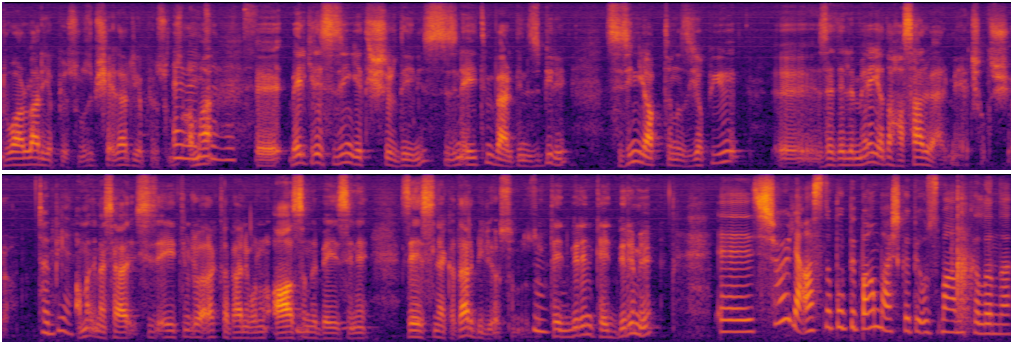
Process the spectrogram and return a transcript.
duvarlar yapıyorsunuz, bir şeyler yapıyorsunuz. Evet, Ama evet. e, belki de sizin yetiştirdiğiniz, sizin eğitim verdiğiniz biri sizin yaptığınız yapıyı e, zedelemeye ya da hasar vermeye çalışıyor. Tabii. Ama mesela siz eğitimci olarak tabii hani bunun A'sını, B'sini, Z'sine kadar biliyorsunuz. Tedbirin tedbiri mi? Ee, şöyle aslında bu bir bambaşka bir uzmanlık alanı.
